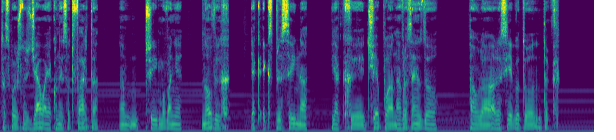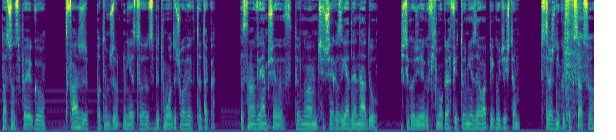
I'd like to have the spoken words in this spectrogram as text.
ta społeczność działa, jak ona jest otwarta na przyjmowanie nowych, jak ekspresyjna, jak y, ciepła. Nawracając do Paula Resiego, to tak patrząc po jego twarzy, po tym, że nie jest to zbyt młody człowiek, to tak zastanawiałem się w pewnym momencie, czy jak zjadę na dół, jeśli chodzi o jego filmografię, to nie załapię go gdzieś tam w Strażniku Teksasu,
